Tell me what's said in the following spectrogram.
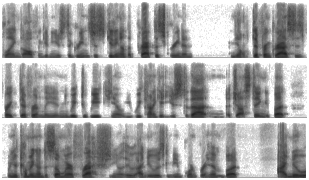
playing golf and getting used to greens, just getting on the practice green and, you know, different grasses break differently and week to week, you know, we kind of get used to that and adjusting. But when you're coming onto somewhere fresh, you know, it, I knew it was going to be important for him, but I knew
